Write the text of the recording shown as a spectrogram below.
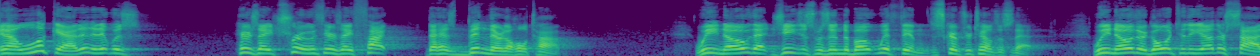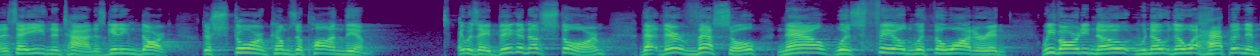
And I look at it, and it was Here's a truth, here's a fact that has been there the whole time. We know that Jesus was in the boat with them. The scripture tells us that. We know they're going to the other side. It's that evening time, it's getting dark. The storm comes upon them. It was a big enough storm that their vessel now was filled with the water. And we've already know, know, know what happened. And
